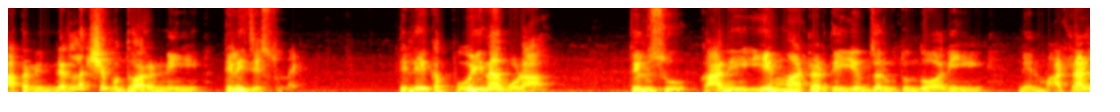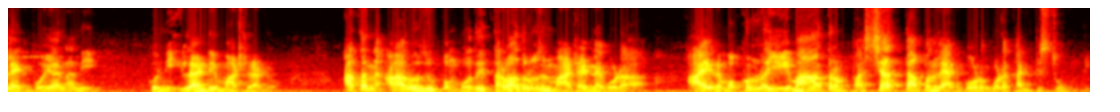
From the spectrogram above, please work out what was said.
అతని నిర్లక్ష్యపు ధోరణిని తెలియజేస్తున్నాయి. తెలియకపోయినా కూడా తెలుసు కానీ ఏం మాట్లాడితే ఏం జరుగుతుందో అని నేను మాట్లాడలేకపోయానని కొన్ని ఇలాంటివి మాట్లాడడం. అతను ఆ రోజు ఉదయం తర్వాత రోజున మాట్లాడినా కూడా ఆయన ముఖంలో ఏమాత్రం పశ్చాత్తాపం లేకపోవడం కూడా కనిపిస్తూ ఉంది.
